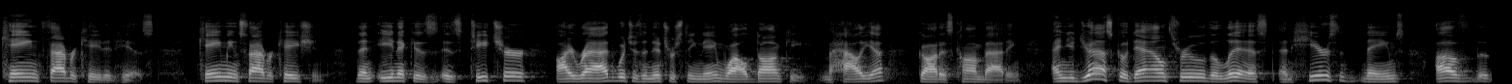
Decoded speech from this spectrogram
Cain fabricated his. Cain means fabrication. Then Enoch is, is teacher. Irad, which is an interesting name, wild donkey. Mahalia, God is combating. And you just go down through the list, and here's the names of the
